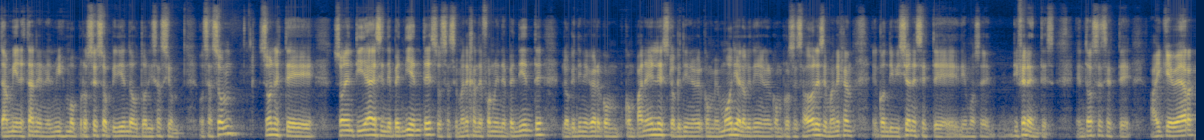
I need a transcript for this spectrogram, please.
también están en el mismo proceso pidiendo autorización. O sea, son, son, este, son entidades independientes, o sea, se manejan de forma independiente. Lo que tiene que ver con, paneles, lo que tiene que ver con memoria, lo que tiene que ver con procesadores, se manejan eh, con divisiones este, digamos, eh, diferentes. Entonces este, hay que ver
